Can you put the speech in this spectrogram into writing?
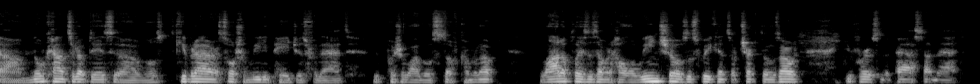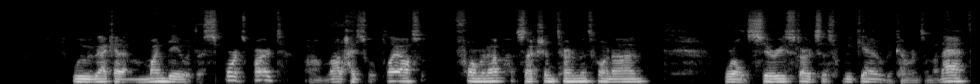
um, no concert updates. Uh, we'll keep an eye on our social media pages for that. We push a lot of those stuff coming up. A lot of places having Halloween shows this weekend, so check those out. You've heard us in the past on that. We'll be back at it Monday with the sports part. Um, a lot of high school playoffs forming up, section tournaments going on. World Series starts this weekend. We'll be covering some of that.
